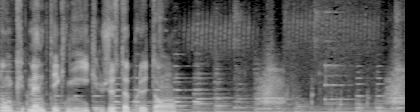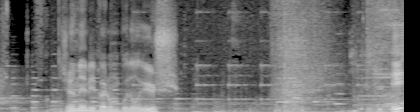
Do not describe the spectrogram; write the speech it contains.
Donc, même technique, je stoppe le temps. Je mets mes ballons de baudruche. Et,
